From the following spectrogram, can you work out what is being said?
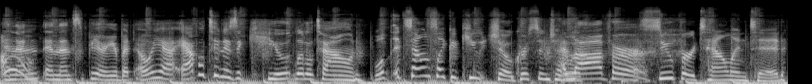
Oh. and then and then Superior, but oh yeah, Appleton is a cute little town. Well, it sounds like a cute show. Kristin Chenoweth. I love her. Super talented.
